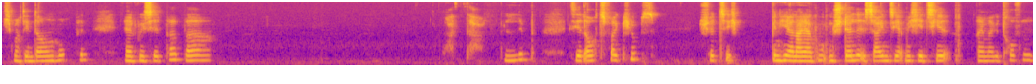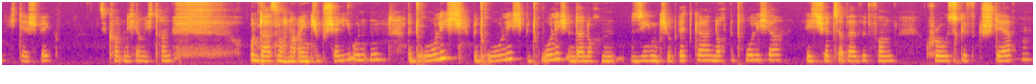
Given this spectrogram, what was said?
Ich mache den Daumen hoch, Pin. And we said Papa. Flip. Sie hat auch zwei Cubes. Schätze, ich bin hier an einer guten Stelle. Es sei denn, sie hat mich jetzt hier einmal getroffen. Ich dash weg. Sie kommt nicht an mich dran. Und da ist noch eine 1 Cube Shelly unten. Bedrohlich, bedrohlich, bedrohlich. Und dann noch ein 7 Cube Edgar, noch bedrohlicher. Ich schätze aber, er wird von Crow's Gift sterben.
